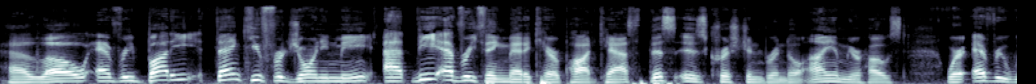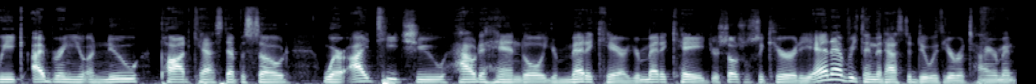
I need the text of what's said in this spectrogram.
Hello, everybody. Thank you for joining me at the Everything Medicare podcast. This is Christian Brindle. I am your host, where every week I bring you a new podcast episode where I teach you how to handle your Medicare, your Medicaid, your Social Security, and everything that has to do with your retirement.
